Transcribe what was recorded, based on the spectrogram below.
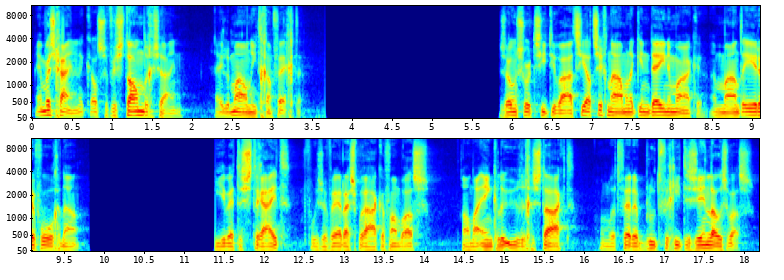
En waarschijnlijk, als ze verstandig zijn, helemaal niet gaan vechten. Zo'n soort situatie had zich namelijk in Denemarken een maand eerder voorgedaan. Hier werd de strijd, voor zover daar sprake van was, al na enkele uren gestaakt, omdat verder bloedvergieten zinloos was.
